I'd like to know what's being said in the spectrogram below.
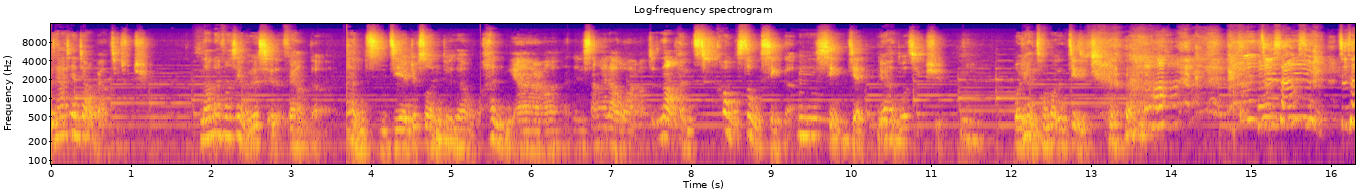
可是他现在叫我不要寄出去，然后那封信我就写的非常的很直接，就说你就是我恨你啊，然后反正伤害到我啊，然后就是那种很控诉型的嗯信件，有很多情绪，嗯，我就很冲动就寄出去了。智商是智商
